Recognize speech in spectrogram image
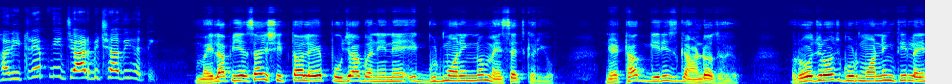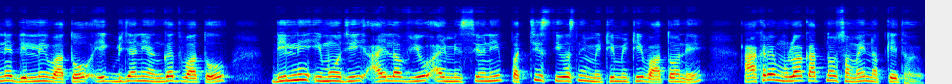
હની ટ્રેપની જાળ બિછાવી હતી. મહિલા પીએસઆઈ શીતલે પૂજા બનીને એક ગુડ મોર્નિંગનો મેસેજ કર્યો. ને ઠગ ગિરીશ ગાંડો થયો. રોજ રોજ ગુડ મોર્નિંગથી લઈને દિલની વાતો, એકબીજાની અંગત વાતો, દિલની emoji I love you I miss યુની પચીસ દિવસની મીઠી મીઠી વાતોને આખરે મુલાકાતનો સમય નક્કી થયો.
